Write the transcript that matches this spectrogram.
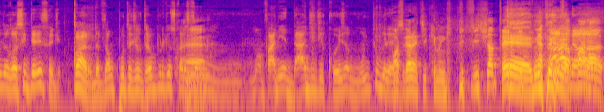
um negócio interessante. Claro, deve dar um puta de um trampo porque os caras É. um- uma variedade de coisa muito grande. Posso garantir que ninguém tem ficha técnica. É, não tem. Ah, não. parada.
